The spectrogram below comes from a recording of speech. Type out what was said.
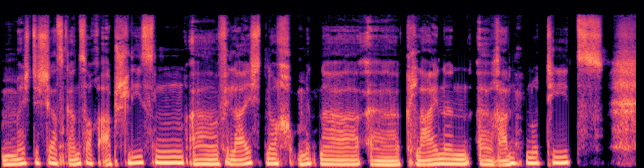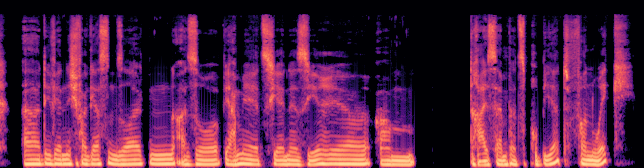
möchte ich das Ganze auch abschließen. Äh, vielleicht noch mit einer äh, kleinen äh, Randnotiz, äh, die wir nicht vergessen sollten. Also wir haben ja jetzt hier in der Serie ähm, drei Samples probiert von Wick,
